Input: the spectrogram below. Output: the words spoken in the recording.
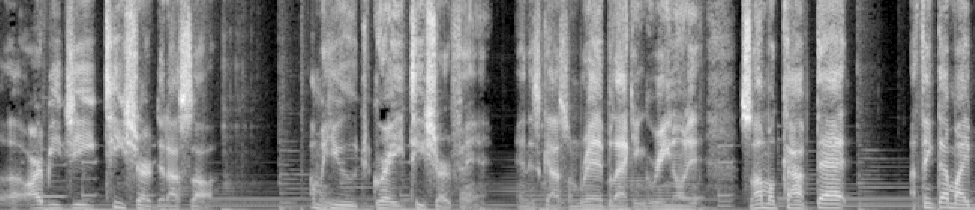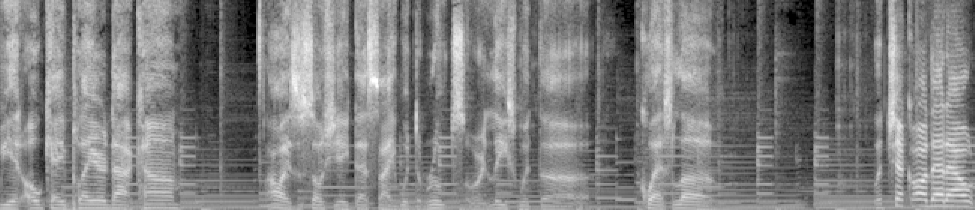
a RBG T-shirt that I saw. I'm a huge gray T-shirt fan, and it's got some red, black, and green on it. So I'm gonna cop that. I think that might be at okplayer.com. I always associate that site with the Roots, or at least with uh, Questlove. But check all that out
